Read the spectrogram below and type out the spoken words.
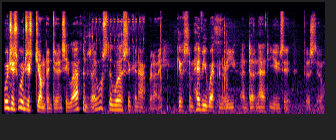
we'll just we'll just jump into it and see what happens. Eh? What's the worst that can happen? Eh? Give us some heavy weaponry and don't know how to use it, but still,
